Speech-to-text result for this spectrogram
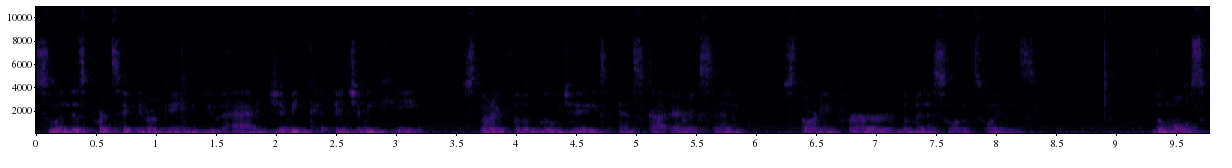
So in this particular game, you had Jimmy, uh, Jimmy Key starting for the Blue Jays and Scott Erickson starting for the Minnesota Twins. The most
